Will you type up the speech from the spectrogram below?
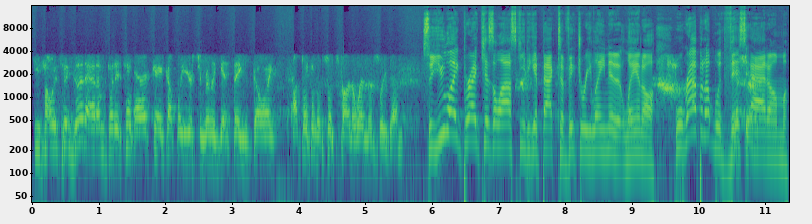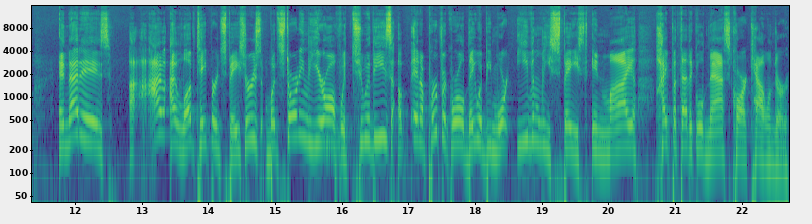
He's always been good at them, but it took RFK a couple of years to really get things going. I'm taking the six car to win this weekend. So you like Brad Keselowski to get back to victory lane in Atlanta. We'll wrap it up with this, yes, Adam, and that is I, I, love tapered spacers, but starting the year off with two of these, uh, in a perfect world, they would be more evenly spaced in my hypothetical NASCAR calendar.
